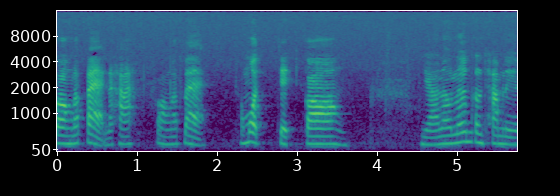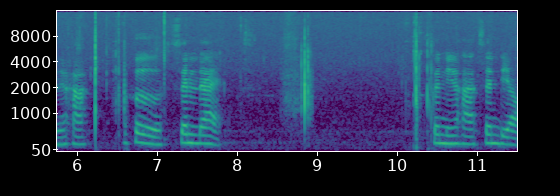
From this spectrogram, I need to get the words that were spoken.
กองละแปดนะคะ กองละแปดทั้งหมดเจ็ดกอง เดี๋ยวเราเริ่มกันทำเลยนะคะ ก็คือเส้นแรก เส้นนี้นะคะ เส้นเดียว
